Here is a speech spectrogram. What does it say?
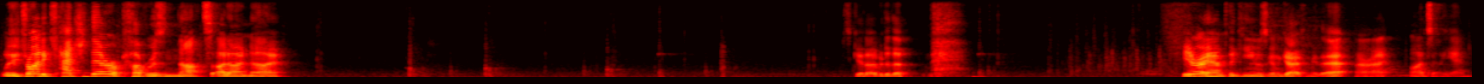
Was he trying to catch it there or cover his nuts? I don't know. Let's get over to the... Here I am thinking he was going to go for me there. Alright, my turn again.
